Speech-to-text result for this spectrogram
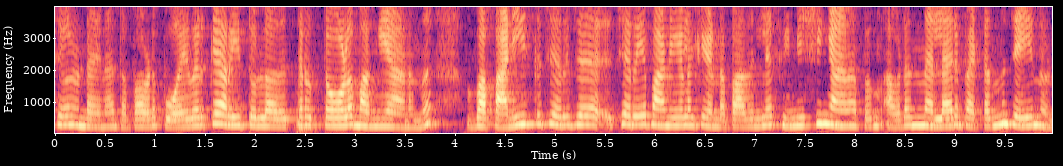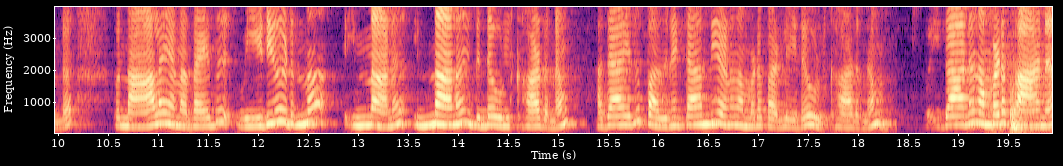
ചെയ്യുന്നുണ്ട് അതിനകത്ത് അപ്പോൾ അവിടെ പോയവർക്കേ അറിയത്തുള്ളൂ അത് എത്രത്തോളം ഭംഗിയാണെന്ന്. അപ്പോൾ പണിയൊക്കെ ചെറിയ ചെറിയ പണികളൊക്കെ ഉണ്ട്. അപ്പോൾ അതിലെ ഫിനിഷിംഗ് ആണ്. അപ്പം അവിടെ നിന്ന് എല്ലാവരും പെട്ടെന്ന് ചെയ്യുന്നുണ്ട്. അപ്പോൾ നാളെയാണ് അതായത് വീഡിയോ ഇടുന്ന ഇന്നാണ് ഇന്നാണ് ഇതിന്റെ ഉദ്ഘാടനം. അതായത് പതിനെട്ടാം തീയതിയാണ് നമ്മുടെ പള്ളിയുടെ ഉദ്ഘാടനം. ഇതാണ് നമ്മുടെ ഫാന്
